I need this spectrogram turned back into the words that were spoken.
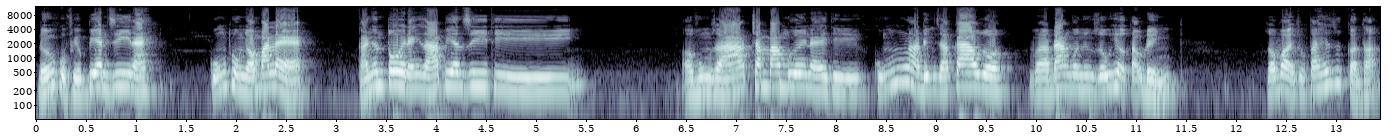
Đối với cổ phiếu PNG này cũng thuộc nhóm bán lẻ. Cá nhân tôi đánh giá PNG thì ở vùng giá 130 này thì cũng là định giá cao rồi và đang có những dấu hiệu tạo đỉnh. Do vậy chúng ta hết sức cẩn thận.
